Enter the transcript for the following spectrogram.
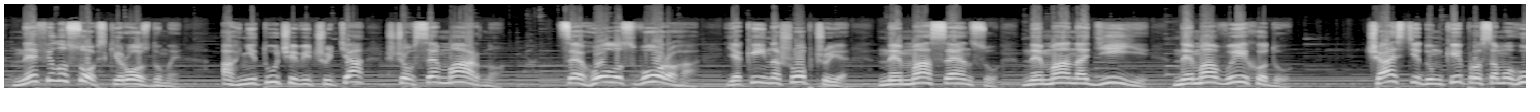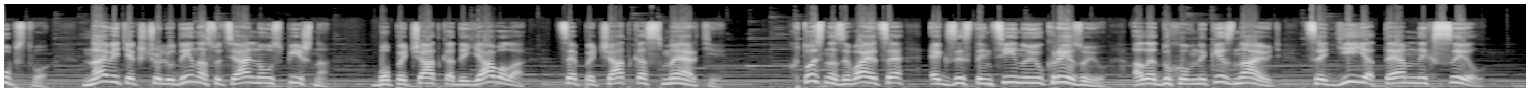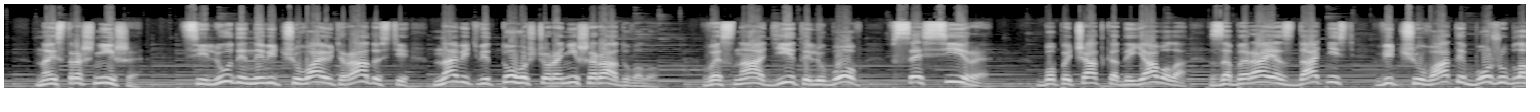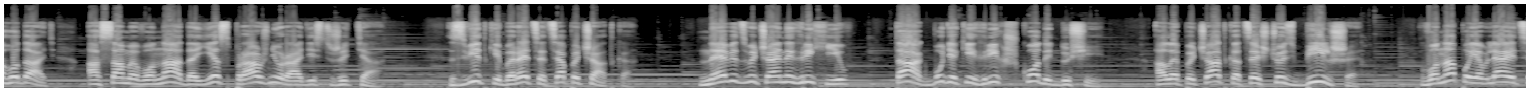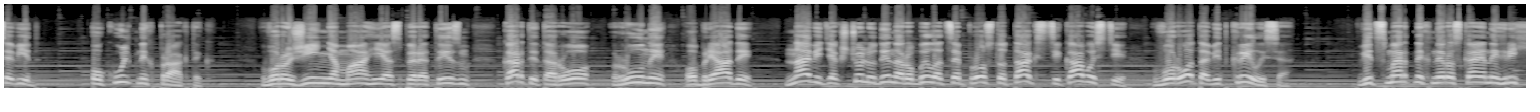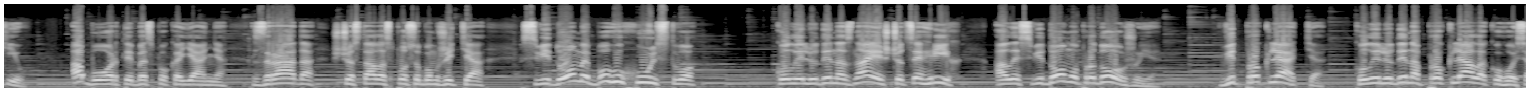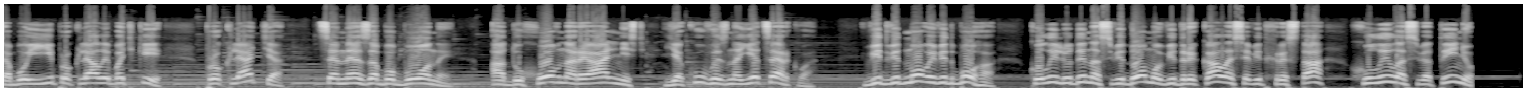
не філософські роздуми, а гнітуче відчуття, що все марно. Це голос ворога, який нашопчує: нема сенсу, нема надії, нема виходу. Часті думки про самогубство, навіть якщо людина соціально успішна, бо печатка диявола це печатка смерті. Хтось називає це екзистенційною кризою, але духовники знають, це дія темних сил. Найстрашніше, ці люди не відчувають радості навіть від того, що раніше радувало. Весна, діти, любов все сіре, бо печатка диявола забирає здатність відчувати Божу благодать, а саме вона дає справжню радість життя. Звідки береться ця печатка? Не від звичайних гріхів. Так, будь-який гріх шкодить душі. Але печатка це щось більше. Вона появляється від окультних практик: ворожіння, магія, спиритизм, карти таро, руни, обряди. Навіть якщо людина робила це просто так з цікавості, ворота відкрилися. Від смертних нерозкаяних гріхів, аборти без покаяння, зрада, що стала способом життя, свідоме богохульство. Коли людина знає, що це гріх, але свідомо продовжує. Від прокляття, коли людина прокляла когось або її прокляли батьки. Прокляття це не забобони, а духовна реальність, яку визнає церква. Від відмови від Бога, коли людина свідомо відрикалася від Христа, хулила святиню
